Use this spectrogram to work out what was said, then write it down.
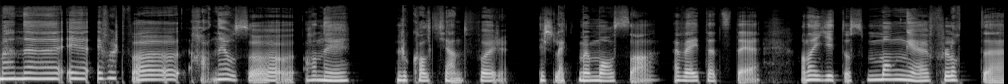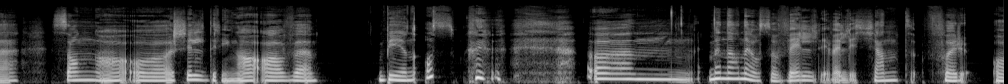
Men uh, jeg, i hvert fall Han er også Han er lokalt kjent for i slekt med Måsa, jeg vet et sted. Han har gitt oss mange flotte sanger og skildringer av byen Ås. um, men han er også veldig, veldig kjent for å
